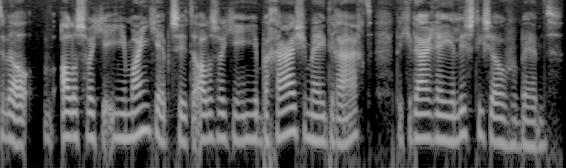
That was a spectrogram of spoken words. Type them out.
Terwijl alles wat je in je mandje hebt zitten, alles wat je in je bagage meedraagt, dat je daar realistisch over bent.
